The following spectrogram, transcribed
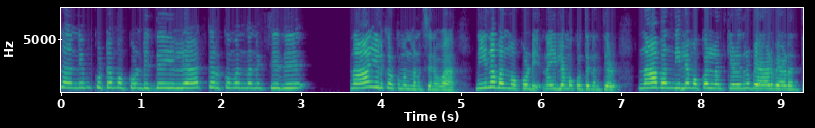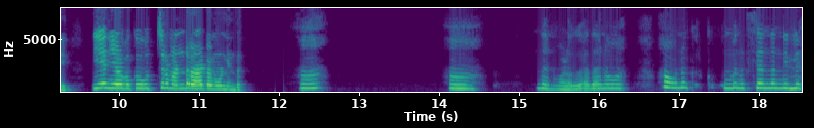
ನಾನು ನಿಮ್ಮ ಕುಟ ಮಕ್ಕೊಂಡಿದ್ದೆ ಇಲ್ಲ ಯಾಕೆ ಕರ್ಕೊಂಬಂದು ಮನಗ್ಸಿದೆ? ನಾ ಇಲ್ಲಿ ಕರ್ಕೊಂಬಂದು ಮನಸ್ಸೇನವ್ವ ನೀನೇ ಬಂದು ಮಕ್ಕೊಂಡಿ ನಾ ಇಲ್ಲೇ ಮಕ್ಕೋತೇನೆ ಅಂತೇಳಿ ನಾ ಬಂದು ಇಲ್ಲೇ ಮಕ್ಕೊಲ್ಲ ಅಂತ ಕೇಳಿದ್ರು ಬ್ಯಾಡ ಬ್ಯಾಡ ಅಂತಿ. ಏನು ಹೇಳ್ಬೇಕು? ಹುಚ್ಚರ ಮಂಡ್ರ ಆಟ ನೋಡಿಂದ ಹಾಂ ಹಾಂ ನನ್ನ ಒಳಗೆ ಅದಾನವ ಅವನ ಕರ್ಕೊಂಬಂದು ಮನಗ್ಸ್ಯಾನ ನನ್ನ ಇಲ್ಲೇ.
